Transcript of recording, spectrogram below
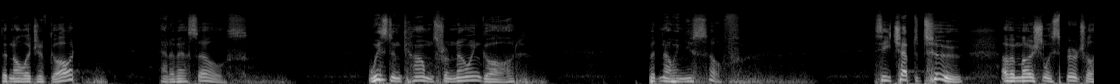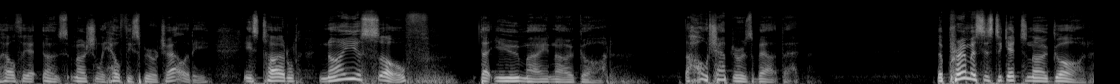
the knowledge of God and of ourselves. Wisdom comes from knowing God, but knowing yourself. See, chapter two of emotionally spiritual healthy, uh, emotionally healthy spirituality is titled "Know Yourself, that you may know God." The whole chapter is about that. The premise is to get to know God,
